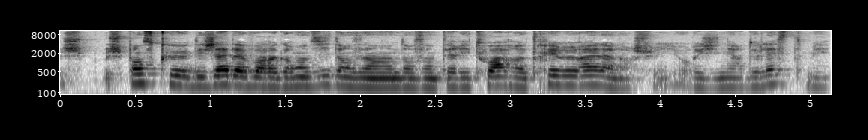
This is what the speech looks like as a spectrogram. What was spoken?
je, pense que déjà d'avoir grandi dans un, dans un territoire très rural, alors je suis originaire de l'Est, mais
